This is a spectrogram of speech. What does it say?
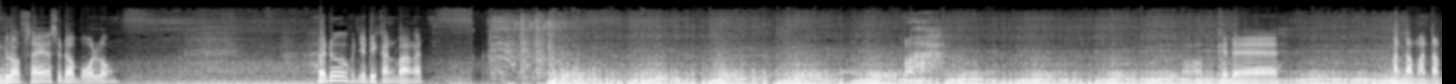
glove saya sudah bolong. Aduh menyedihkan banget. Wah. Oke deh. Mantap mantap.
